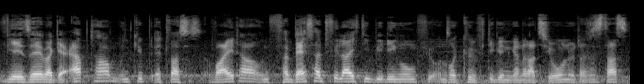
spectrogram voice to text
wir selber geerbt haben und gibt etwas weiter und verbessert vielleicht die Bedingungen für unsere künftigen Generationen. Und das ist das,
